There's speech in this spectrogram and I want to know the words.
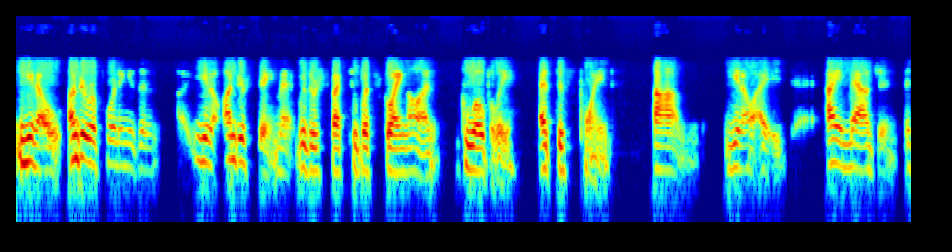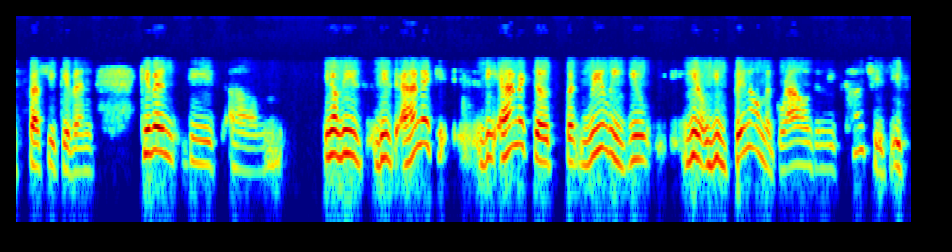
you know underreporting is an you know understatement with respect to what's going on globally at this point. Um, you know i I imagine, especially given given these um, you know these these anec- the anecdotes, but really you you know you've been on the ground in these countries, you've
